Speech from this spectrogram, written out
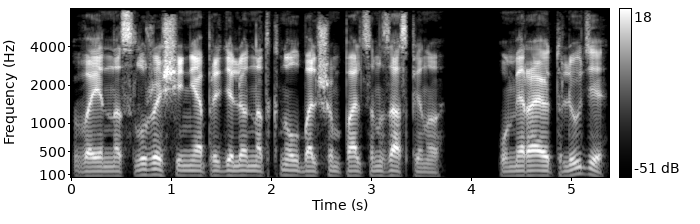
военнослужащий неопределенно ткнул большим пальцем за спину. Умирают люди?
